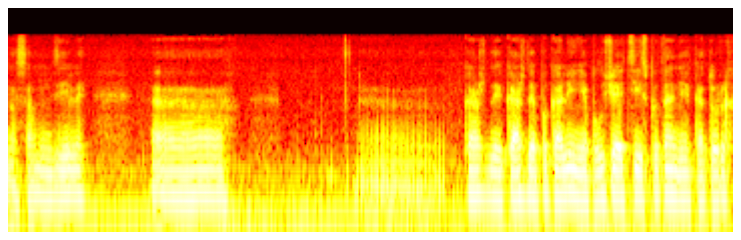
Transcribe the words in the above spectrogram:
на самом деле э, э, каждое, каждое поколение получает те испытания, которых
